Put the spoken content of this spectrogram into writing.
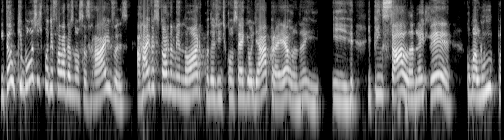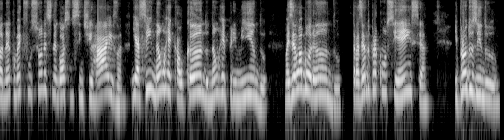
então, que bom a gente poder falar das nossas raivas. A raiva se torna menor quando a gente consegue olhar para ela, né, e, e, e pensá-la, né, e ver com uma lupa, né, como é que funciona esse negócio de sentir raiva, e assim não recalcando, não reprimindo, mas elaborando, trazendo para a consciência e produzindo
